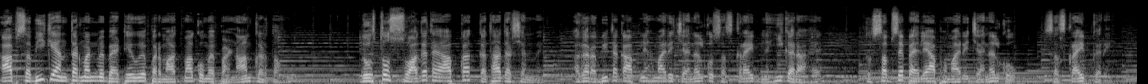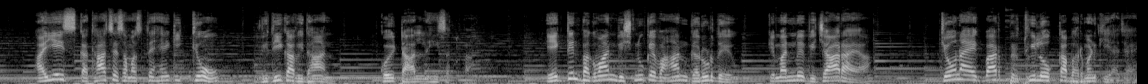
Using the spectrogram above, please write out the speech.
आप सभी के अंतर्मन में बैठे हुए परमात्मा को मैं प्रणाम करता हूँ। दोस्तों, स्वागत है आपका कथा दर्शन में। अगर अभी तक आपने हमारे चैनल को सब्सक्राइब नहीं करा है तो सबसे पहले आप हमारे चैनल को सब्सक्राइब करें। आइए इस कथा से समझते हैं कि क्यों विधि का विधान कोई टाल नहीं सकता। एक दिन भगवान विष्णु के वाहन गरुड़ देव के मन में विचार आया, क्यों ना एक बार पृथ्वी लोक का भ्रमण किया जाए।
